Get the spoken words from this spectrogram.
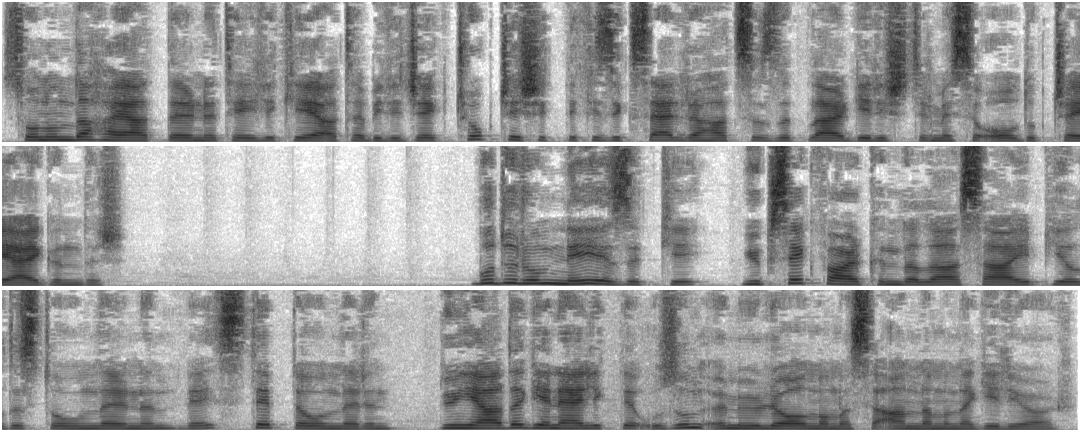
sonunda hayatlarını tehlikeye atabilecek çok çeşitli fiziksel rahatsızlıklar geliştirmesi oldukça yaygındır. Bu durum ne yazık ki, yüksek farkındalığa sahip yıldız tohumlarının ve step down'ların, dünyada genellikle uzun ömürlü olmaması anlamına geliyor.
